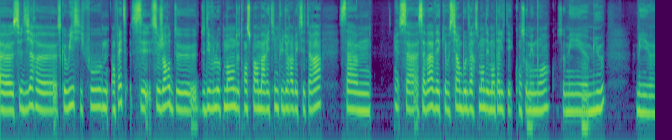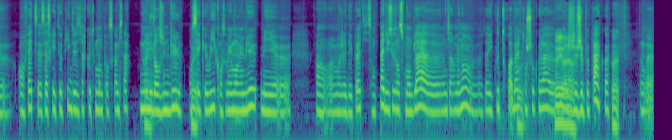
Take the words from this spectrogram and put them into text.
euh, se dire, euh, parce que oui, s'il faut, en fait, ce genre de, de développement, de transport maritime plus durable, etc. Ça, ça, ça va avec aussi un bouleversement des mentalités. Consommer moins, consommer euh, Mm. mieux. Mais euh, en fait, ça serait utopique de se dire que tout le monde pense comme ça. Nous, on est dans une bulle. On Oui. sait que oui, consommer moins mais mieux, mais euh, enfin, moi j'ai des potes, ils sont pas du tout dans ce monde-là. Euh, dire, mais non, il coûte 3 balles Mm. ton chocolat, Oui, voilà. je, je peux pas quoi. Ouais. Donc voilà.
